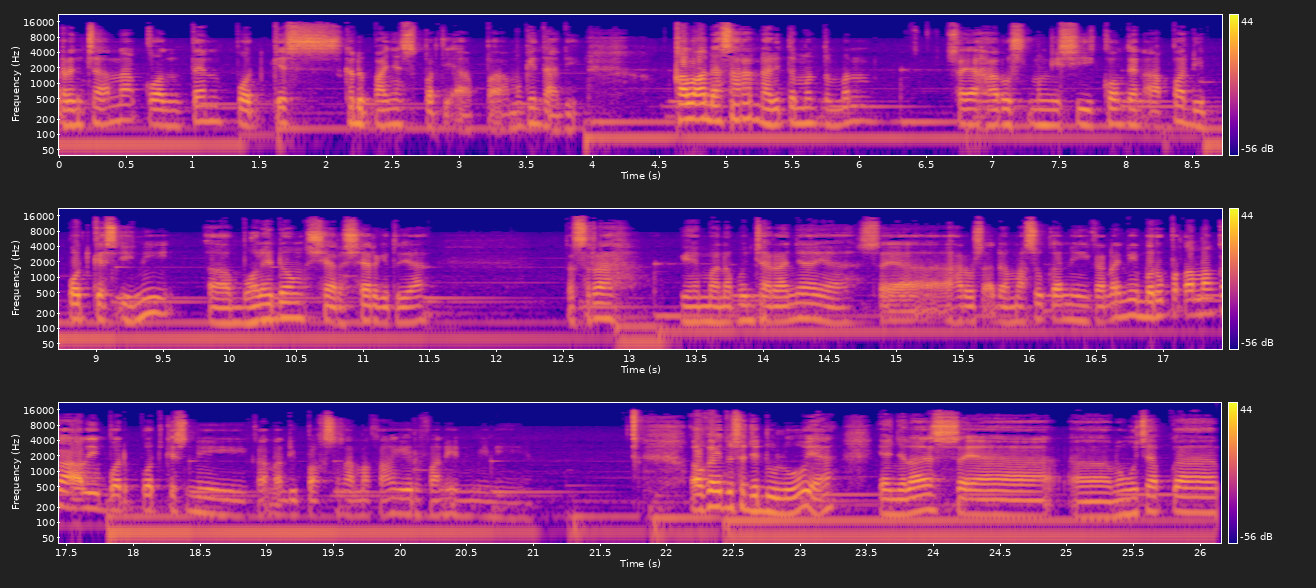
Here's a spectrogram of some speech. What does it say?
rencana konten podcast ke depannya seperti apa. Mungkin tadi kalau ada saran dari teman-teman saya harus mengisi konten apa di podcast ini uh, boleh dong share-share gitu ya. Terserah gimana pun caranya ya saya harus ada masukan nih. Karena ini baru pertama kali buat podcast nih karena dipaksa sama Kang Irfan ini. Oke itu saja dulu ya. Yang jelas saya uh, mengucapkan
